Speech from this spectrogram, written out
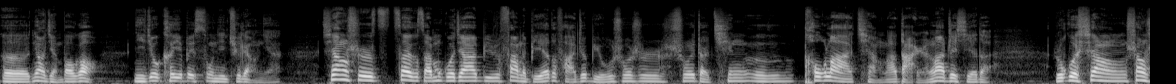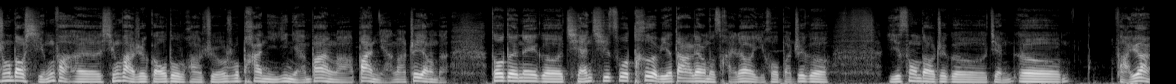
呃尿检报告，你就可以被送进去两年。像是在咱们国家，比如犯了别的法，就比如说是说一点轻呃偷啦、抢啦、打人啦这些的，如果像上升到刑法呃刑法这个高度的话，比如说判你一年半了、半年了这样的，都得那个前期做特别大量的材料以后，把这个移送到这个检呃。法院，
